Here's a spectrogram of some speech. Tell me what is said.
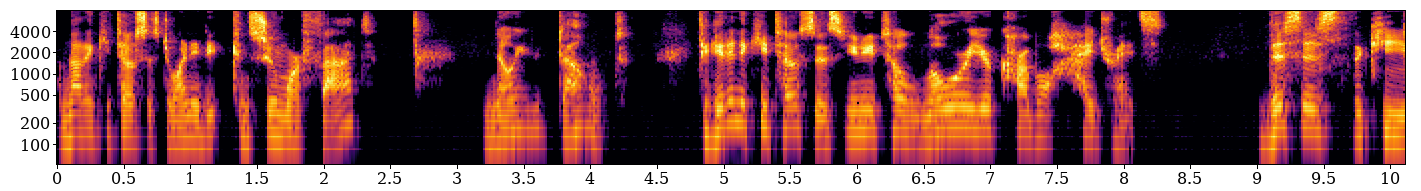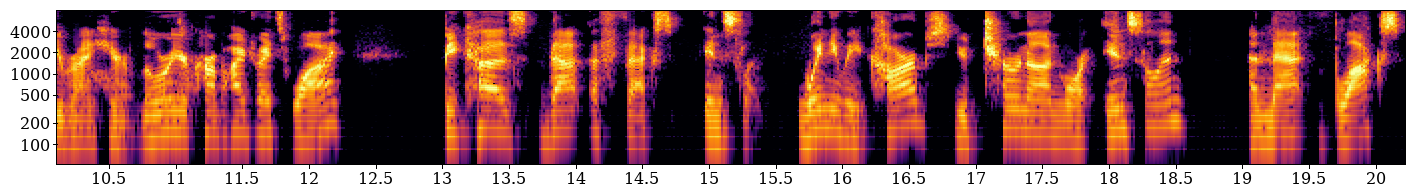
I'm not in ketosis. Do I need to consume more fat? No, you don't. To get into ketosis, you need to lower your carbohydrates. This is the key right here. Lower your carbohydrates. Why? Because that affects insulin. When you eat carbs, you turn on more insulin, and that blocks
